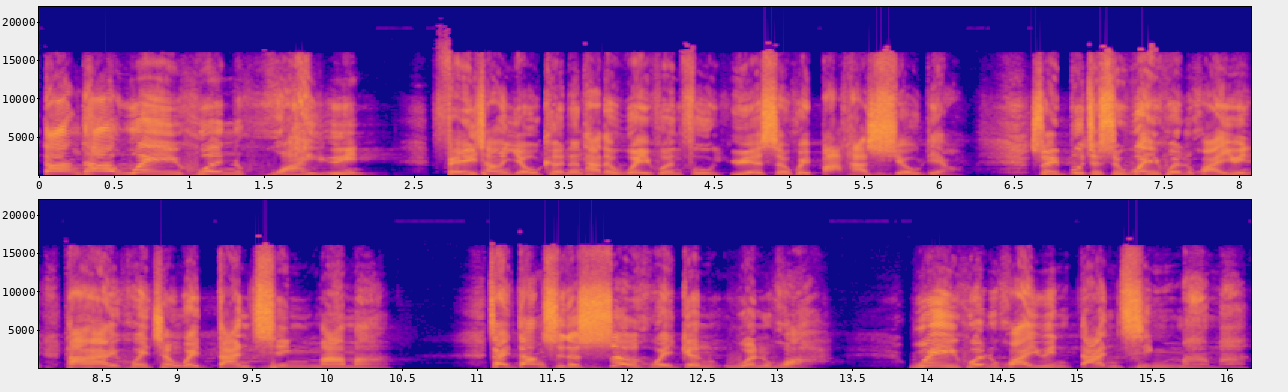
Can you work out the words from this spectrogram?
当他未婚怀孕，非常有可能他的未婚夫约瑟会把她休掉。所以不只是未婚怀孕，她还会成为单亲妈妈。在当时的社会跟文化，未婚怀孕单亲妈妈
